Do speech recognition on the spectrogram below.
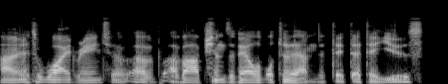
Uh, and it's a wide range of, of, of options available to them that they that they use.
